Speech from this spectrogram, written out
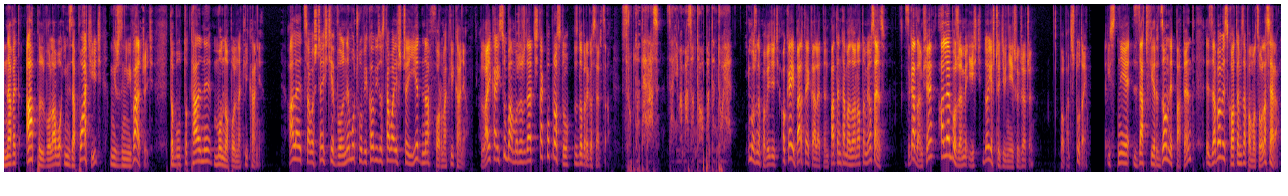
Nawet Apple wolało im zapłacić, niż z nimi walczyć. To był totalny monopol na klikanie. Ale całe szczęście wolnemu człowiekowi została jeszcze jedna forma klikania. Lajka i suba możesz dać tak po prostu, z dobrego serca. Zrób to teraz, zanim Amazon to opatentuje. I można powiedzieć, ok Bartek, ale ten patent Amazona to miał sens. Zgadzam się, ale możemy iść do jeszcze dziwniejszych rzeczy. Popatrz tutaj istnieje zatwierdzony patent zabawy z kotem za pomocą lasera.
